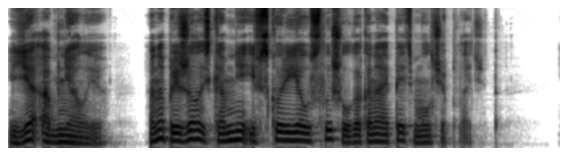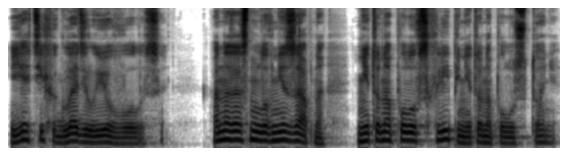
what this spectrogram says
Я обнял ее. Она прижалась ко мне, и вскоре я услышал, как она опять молча плачет. Я тихо гладил ее волосы. Она заснула внезапно, не то на полувсхлипе, не то на полустоне.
